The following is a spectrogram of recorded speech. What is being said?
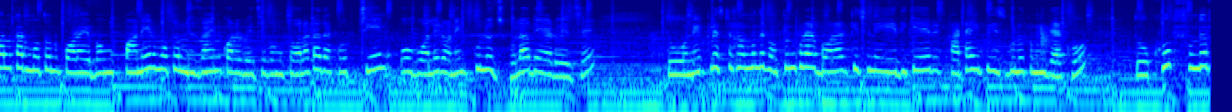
কলকার মতন করা এবং পানের মতন ডিজাইন করা রয়েছে এবং তলাটা দেখো চেন ও বলের অনেকগুলো ঝোলা দেয়া রয়েছে। তো নেকলেসটা সম্বন্ধে নতুন করে আর বলার কিছু নেই, এদিকের কাটাই পিসগুলো তুমি দেখো। তো খুব সুন্দর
